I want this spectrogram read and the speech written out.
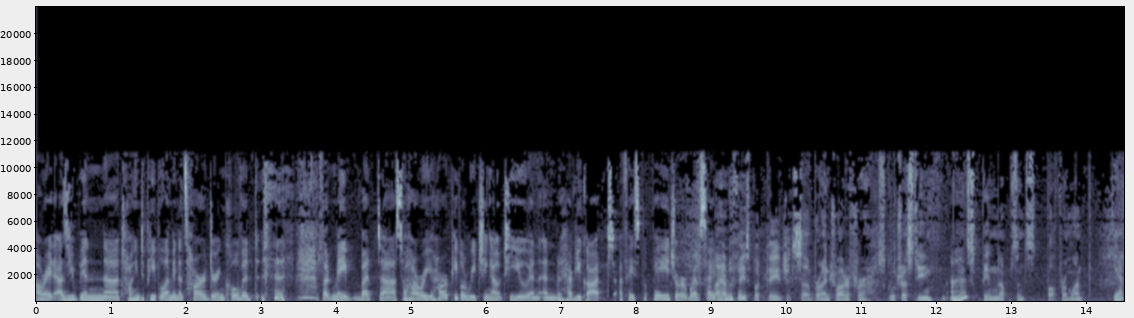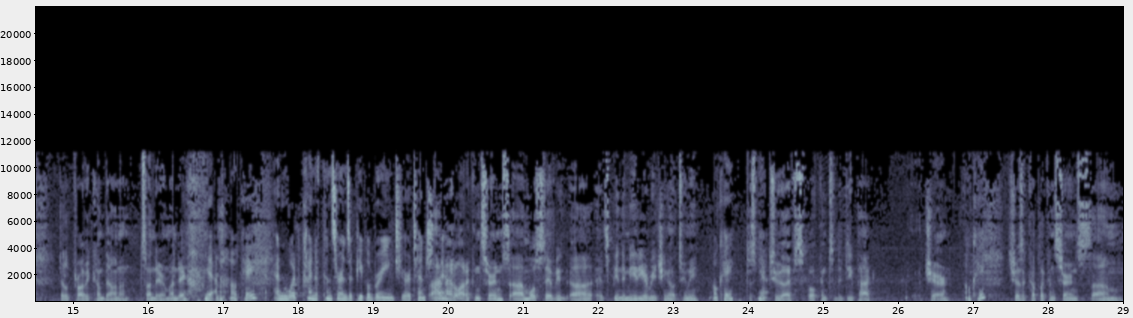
all right. As you've been uh, talking to people, I mean, it's hard during COVID, but may but uh, so how are you? How are people reaching out to you? And, and have you got a Facebook page or a website? I have anything? a Facebook page. It's uh, Brian Trotter for school trustee. Uh-huh. It's been up since about for a month. Yep. It'll probably come down on Sunday or Monday. Yeah. Okay. And what kind of concerns are people bringing to your attention? I haven't there? had a lot of concerns. Uh, mostly, I've been, uh, it's been the media reaching out to me Okay. to speak to. I've spoken to the DPAC chair. Okay. She has a couple of concerns um,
